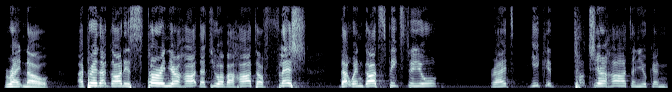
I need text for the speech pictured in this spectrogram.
right now. I pray that God is stirring your heart, that you have a heart of flesh, that when God speaks to you, right, He could touch your heart and you can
